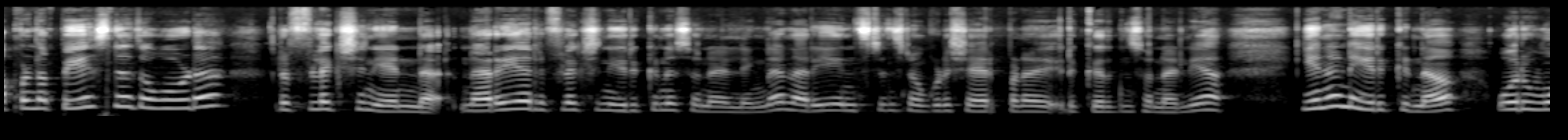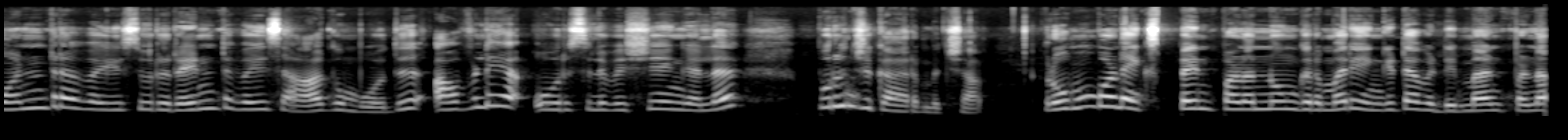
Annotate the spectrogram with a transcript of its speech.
அப்போ நான் பேசினதோட ரிஃப்ளெக்ஷன் என்ன? நிறைய ரிஃப்ளெக்ஷன் இருக்குன்னு சொன்னேன் இல்லைங்களா? நிறைய இன்ஸ்டன்ஸ் நான் கூட ஷேர் பண்ண இருக்கிறதுன்னு சொன்னேன் இல்லையா? என்னென்ன இருக்குன்னா ஒரு ஒன்றரை வயசு ஒரு ரெண்டு வயசு ஆகும்போது அவளே ஒரு சில விஷயங்களை புரிஞ்சுக்க ஆரம்பித்தா ரொம்ப நான் எக்ஸ்பிளைன் பண்ணணுங்கிற மாதிரி எங்கிட்ட அவள் டிமாண்ட் பண்ண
